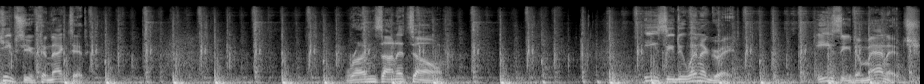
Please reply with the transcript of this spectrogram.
Keeps you connected. Runs on its own. Easy to integrate. Easy to manage.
